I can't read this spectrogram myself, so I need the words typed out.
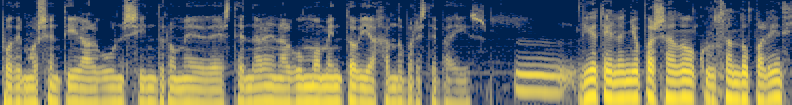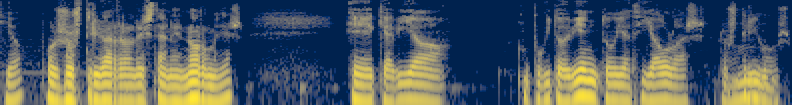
podemos sentir algún síndrome de Stendhal en algún momento viajando por este país. Mm, Fíjate, el año pasado cruzando Palencia, por esos trigarrales tan enormes, eh, que había un poquito de viento y hacía olas, los trigos.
